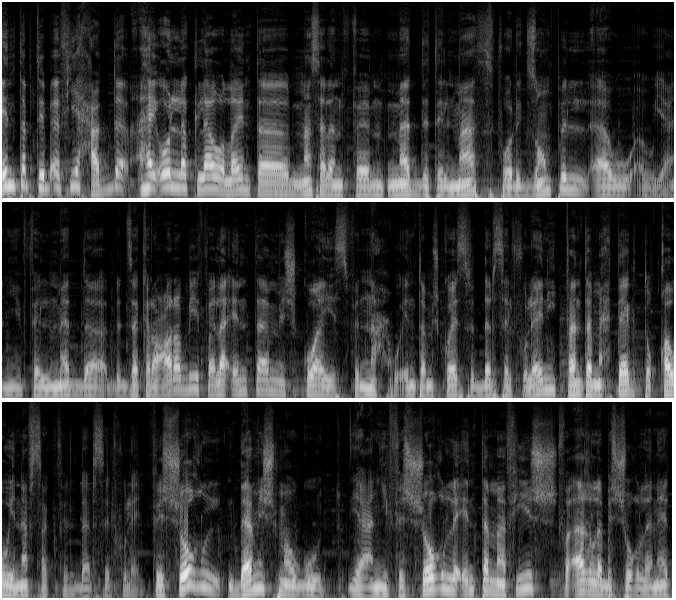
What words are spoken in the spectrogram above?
انت بتبقى في حد هيقول لك لا والله انت مثلا في مادة ال math for example أو أو يعني في المادة بتذاكر عربي فلا انت مش كويس في النحو انت مش كويس في الدرس الفلاني فانت محتاج تقوي نفسك في الدرس الفلاني. في الشغل ده مش موجود. يعني في الشغل انت ما فيش في أغلب الشغلانات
